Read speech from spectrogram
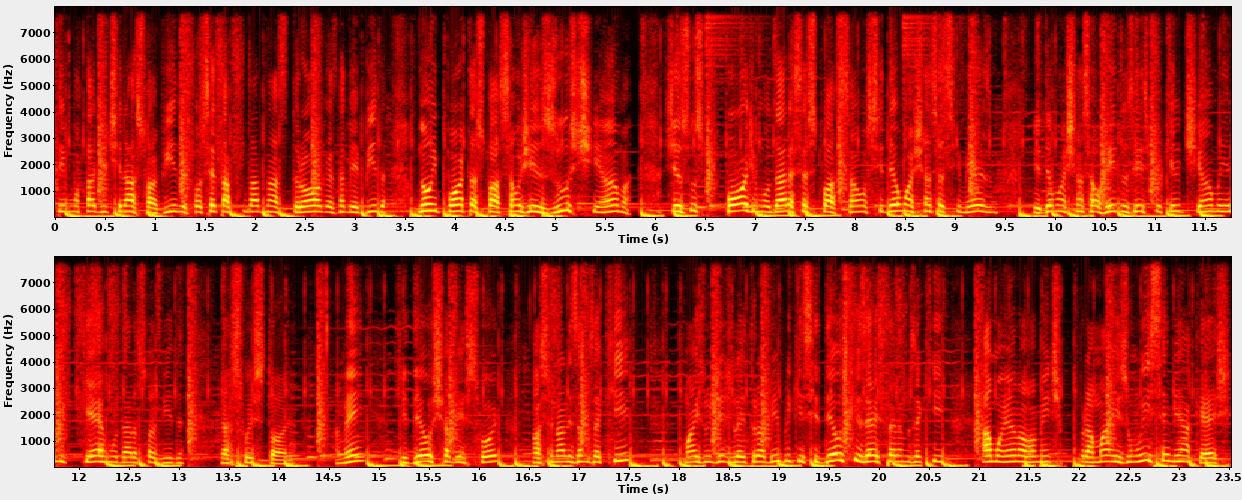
tem vontade de tirar a sua vida, se você está fundado nas drogas, na bebida, não importa a situação, Jesus te ama. Jesus pode mudar essa situação. Se deu uma chance a si mesmo e deu uma chance ao Rei dos Reis porque ele te ama e ele quer mudar a sua vida a sua história. Amém? Que Deus te abençoe. Nós finalizamos aqui mais um dia de leitura bíblica e se Deus quiser estaremos aqui amanhã novamente para mais um ICMA Cash,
